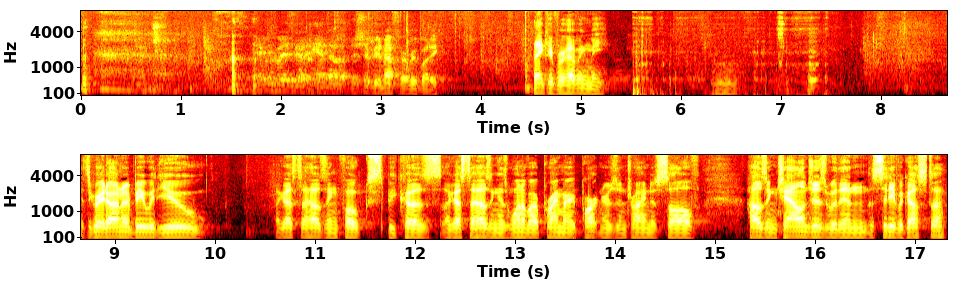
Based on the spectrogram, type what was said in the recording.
Everybody's got a handout. There should be enough for everybody. Thank you for having me. It's a great honor to be with you, Augusta Housing folks, because Augusta Housing is one of our primary partners in trying to solve housing challenges within the city of Augusta.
